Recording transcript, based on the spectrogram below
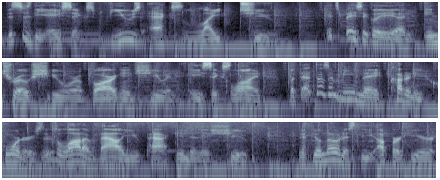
This is the ASICS FuzeX Lyte 2. It's basically an intro shoe or a bargain shoe in ASICS line, but that doesn't mean they cut any corners. There's a lot of value packed into this shoe. And if you'll notice, the upper here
